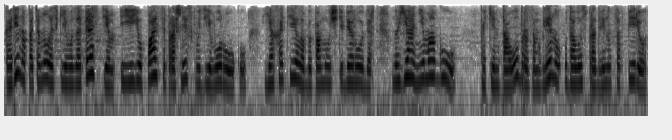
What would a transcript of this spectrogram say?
Карина потянулась к его запястьям, и ее пальцы прошли сквозь его руку. «Я хотела бы помочь тебе, Роберт, но я не могу!» Каким-то образом Глену удалось продвинуться вперед.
